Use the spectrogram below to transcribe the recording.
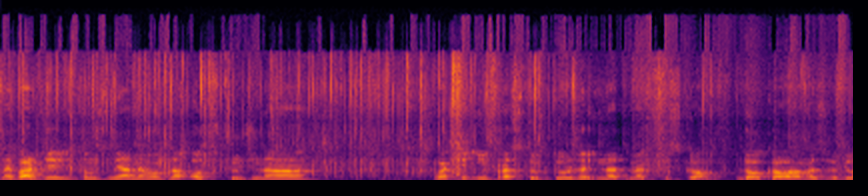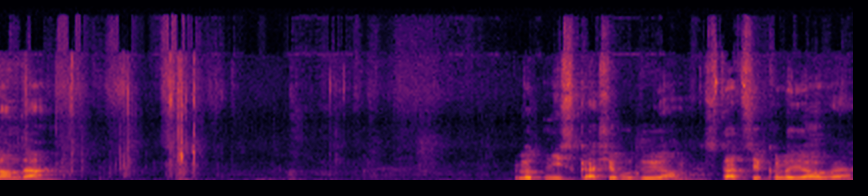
Najbardziej tą zmianę można odczuć na właśnie infrastrukturze i na tym, jak wszystko dookoła Was wygląda. Lotniska się budują, stacje kolejowe,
